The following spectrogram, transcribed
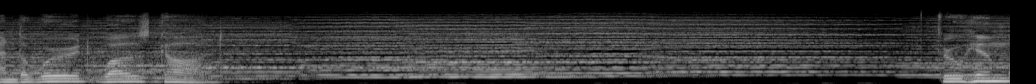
and the Word was God. Through him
